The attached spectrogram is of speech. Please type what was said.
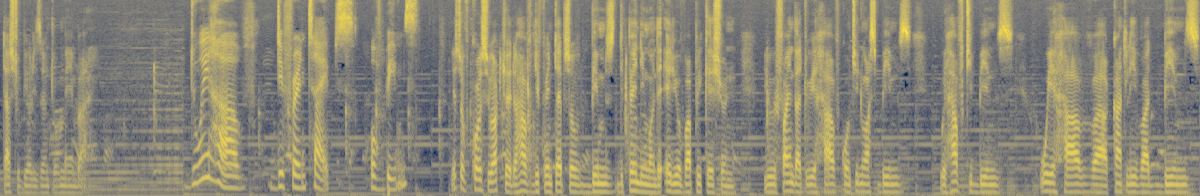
It has to be horizontal member. Do we have different types of beams? Yes, of course, you actually have different types of beams depending on the area of application. You will find that we have continuous beams, we have T beams, we have uh, cantilevered beams.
